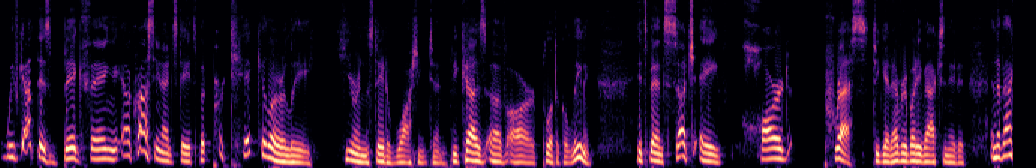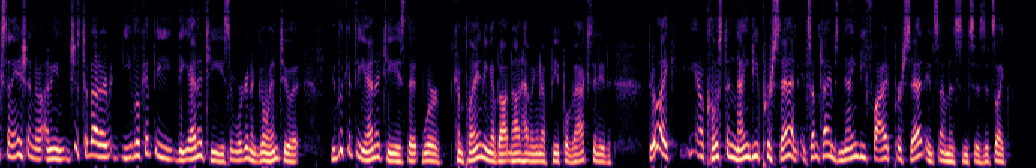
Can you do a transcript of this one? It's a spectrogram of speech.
we've got this big thing across the United States, but particularly here in the state of Washington because of our political leaning. It's been such a hard press to get everybody vaccinated. And the vaccination, I mean, just about every, you look at the, the entities, and we're going to go into it. You look at the entities that were complaining about not having enough people vaccinated. They're like, you know, close to 90% and sometimes 95% in some instances. It's like,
